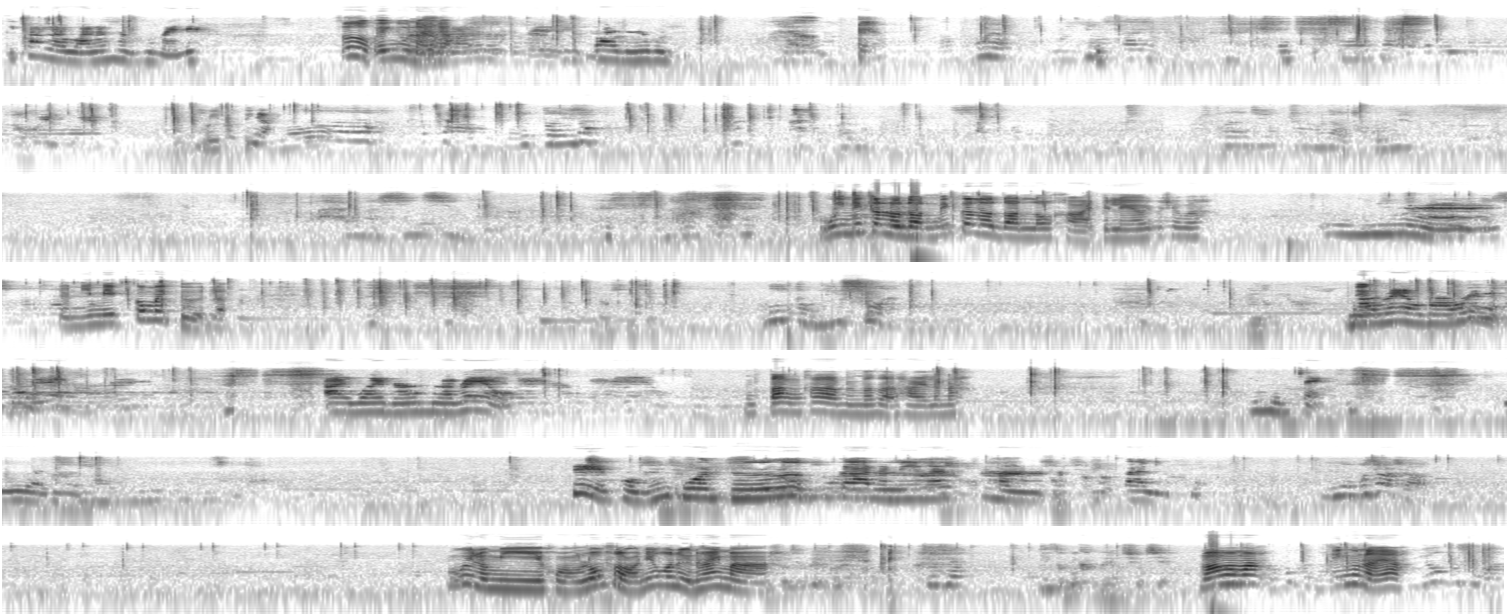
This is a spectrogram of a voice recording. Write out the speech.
พี่ตั้งรายวันแล้วมันอยู่ไหนเนี่ยสรุปเองอยู่ไหนเนี่ยได้เลยคุณ มิติอุ้ยไม่กระโดดอนไม่กระโดดอนเราขายไปแล้วใช่ไหมเดี๋ยวนี้มิกก็ไม่เกิดละนี่ตรงนี้ส่วน มาเร็วมาเร็วไอไว้นะมาเร็วมันตั้งค่าเป็นภาษาไทยแล้วนะนี่มันแตกดูอะไรดูพี่ผมควรซื้อก้านอันนี้ไหมที่มันก้าน อุ้ยเรามีของโลกสองที่คนอื่นให้มา มามามาเอ็งอยู่ไหนอะ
